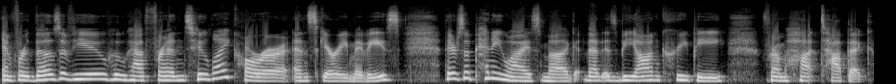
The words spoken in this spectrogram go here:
And for those of you who have friends who like horror and scary movies, there's a Pennywise mug that is beyond creepy from Hot Topic.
